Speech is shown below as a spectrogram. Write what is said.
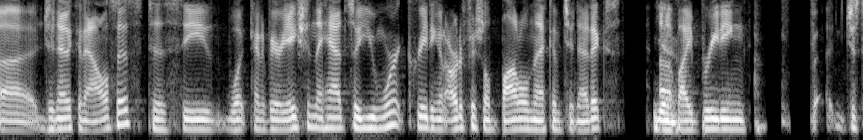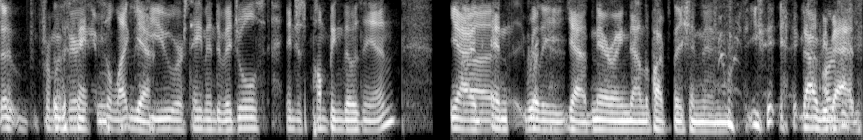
uh, genetic analysis to see what kind of variation they had. So you weren't creating an artificial bottleneck of genetics yeah. uh, by breeding just a, from a The very same- select yeah. few or same individuals and just pumping those in. Yeah. uh, and, and really, yeah, narrowing down the population. And that would be bad.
